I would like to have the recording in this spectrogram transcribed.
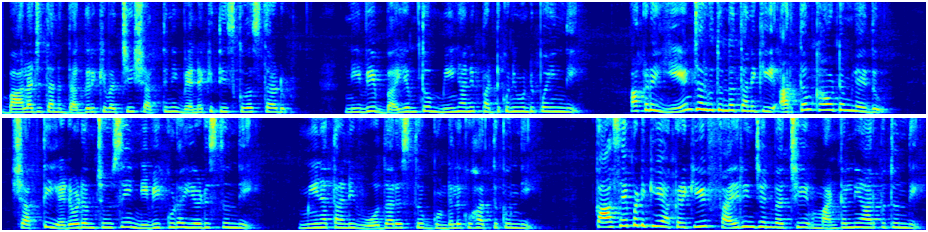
బాలాజీ తన దగ్గరికి వచ్చి శక్తిని వెనక్కి తీసుకువస్తాడు. నివి భయంతో మీనాని పట్టుకుని ఉండిపోయింది. అక్కడ ఏం జరుగుతుందో తనకి అర్థం కావటం లేదు. శక్తి ఏడవడం చూసి నివి కూడా ఏడుస్తుంది. మీనా తనని ఓదారుస్తూ గుండెలకు హత్తుకుంది. కాసేపటికి అక్కడికి ఫైర్ ఇంజన్ వచ్చి మంటల్ని ఆర్పుతుంది.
